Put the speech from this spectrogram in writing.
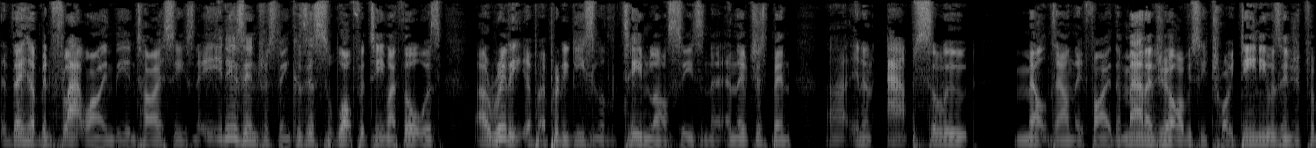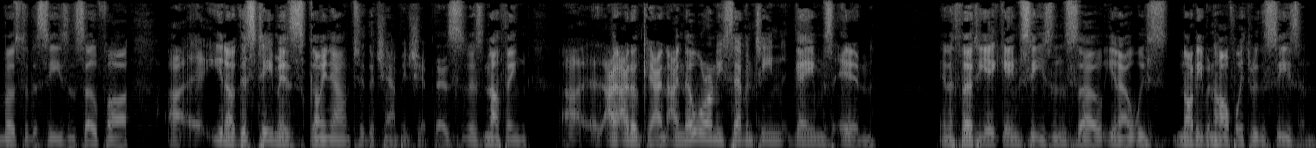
they have been flatlined the entire season. It is interesting because this Watford team I thought was uh, really a, a, pretty decent little team last season, and they've just been uh, in an absolute meltdown. They fired the manager. Obviously, Troy Deeney was injured for most of the season so far. Uh, you know, this team is going down to the championship. There's there's nothing. Uh, I, I, don't care. I, I know we're only 17 games in in a 38 game season, so you know we're not even halfway through the season.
